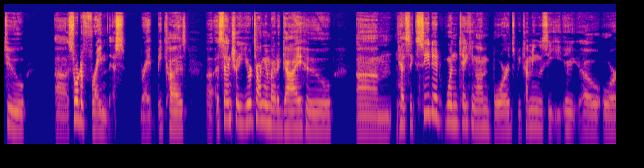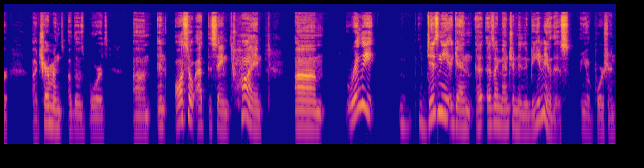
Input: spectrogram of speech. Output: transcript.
to uh, sort of frame this, right? Because uh, essentially, you're talking about a guy who um, has succeeded when taking on boards, becoming the CEO or uh, chairman of those boards, um, and also at the same time, um, really, Disney again, as I mentioned in the beginning of this you know portion,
